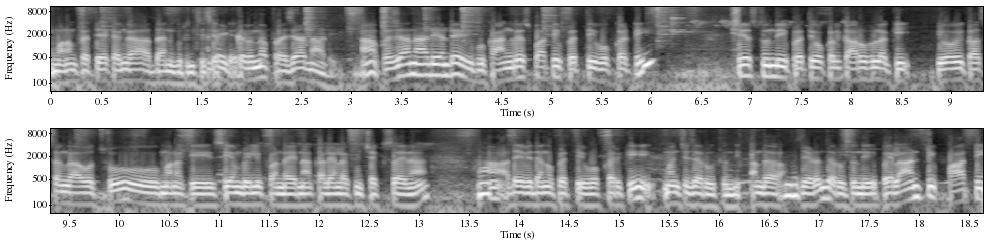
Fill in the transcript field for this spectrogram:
మనం ప్రత్యేకంగా దాని గురించి చెప్పేది ఇక్కడున్న ప్రజానాడి. ఆ, ప్రజానాడి అంటే ఇప్పుడు కాంగ్రెస్ పార్టీ ప్రతి ఒక్కటి చేస్తుంది. ప్రతి ఒక్కరికి అర్హులకి యువ వికాసం కావచ్చు. మనకి సీఎం రిలీఫ్ ఫండ్ అయినా కళ్యాణ లక్ష్మి చెక్స్ అయినా ఆ, అదేవిధంగా ప్రతి ఒక్కరికి మంచి జరుగుతుంది. అంద అందజేయడం జరుగుతుంది. ఎలాంటి పార్టీ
